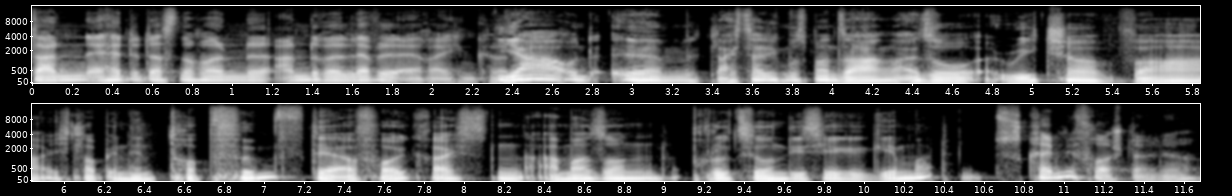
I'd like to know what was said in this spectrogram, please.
dann hätte das nochmal eine andere Level erreichen können. Ja, und ähm, gleichzeitig muss man sagen, also Reacher war, ich glaube, in den Top 5 der erfolgreichsten Amazon-Produktionen, die es je gegeben hat. Das kann ich mir vorstellen, ja.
